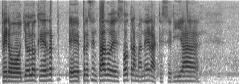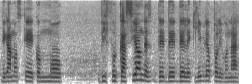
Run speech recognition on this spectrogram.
pero yo lo que he, presentado es otra manera, que sería, digamos que como bifurcación del equilibrio poligonal.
